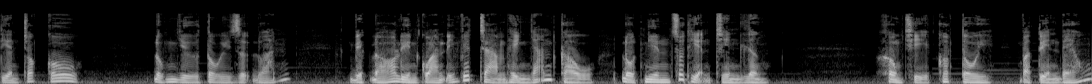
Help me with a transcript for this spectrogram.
tiền cho cô. Đúng như tôi dự đoán Việc đó liên quan đến vết chạm hình nhãn cầu Đột nhiên xuất hiện trên lưng. Không chỉ có tôi và tuyển béo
